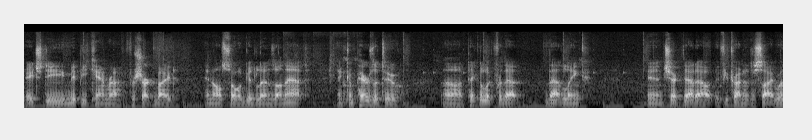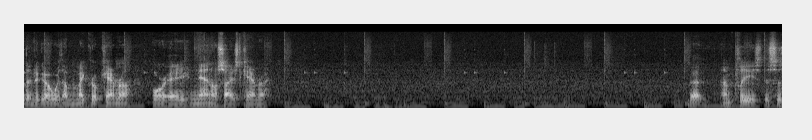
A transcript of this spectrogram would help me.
HD MIPI camera for SharkByte, and also a good lens on that, and compares the two. Uh, take a look for that, that link and check that out if you're trying to decide whether to go with a micro camera or a nano sized camera. But I'm pleased. This is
